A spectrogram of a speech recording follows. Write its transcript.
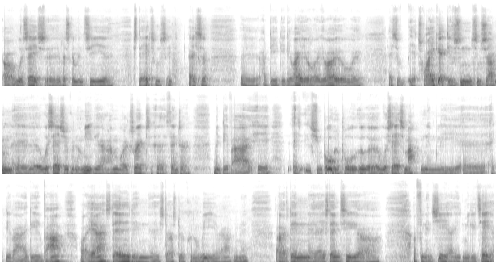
og USA's, øh, hvad skal man sige, øh, status, ikke? Altså, øh, og det, det, det var jo, det var jo øh, altså, jeg tror ikke, at det er sådan, som sådan øh, USA's økonomi, vi har ramt World Trade øh, Center, men det var øh, altså, symbol på øh, USA's magt, nemlig øh, at det var, det var og er stadig den øh, største økonomi i verden. Ikke? Og den øh, er i stand til at, at finansiere et militær,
